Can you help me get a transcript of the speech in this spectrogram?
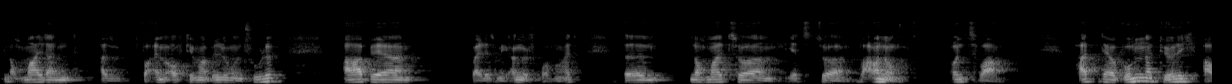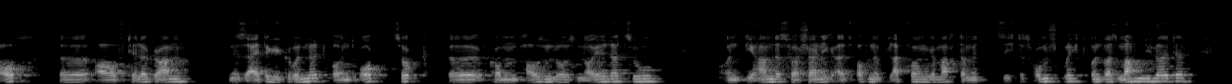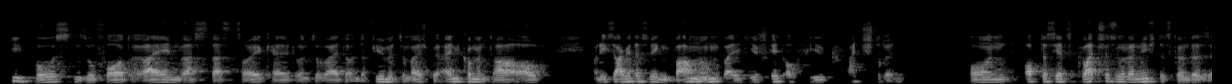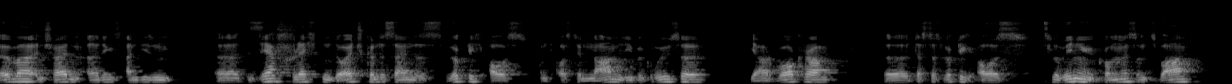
nochmal dann, also vor allem auf Thema Bildung und Schule, aber weil es mich angesprochen hat. Ähm, Nochmal zur, jetzt zur Warnung. Und zwar hat der WUM natürlich auch äh, auf Telegram eine Seite gegründet und ruckzuck äh, kommen pausenlos neue dazu. Und die haben das wahrscheinlich als offene Plattform gemacht, damit sich das rumspricht. Und was machen die Leute? Die posten sofort rein, was das Zeug hält und so weiter. Und da fiel mir zum Beispiel ein Kommentar auf. Und ich sage deswegen Warnung, weil hier steht auch viel Quatsch drin. Und ob das jetzt Quatsch ist oder nicht, das könnt ihr selber entscheiden. Allerdings an diesem äh, sehr schlechten Deutsch könnte es sein, dass es wirklich aus und aus dem Namen liebe Grüße, Jar Vokra, äh, dass das wirklich aus Slowenien gekommen ist. Und zwar,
